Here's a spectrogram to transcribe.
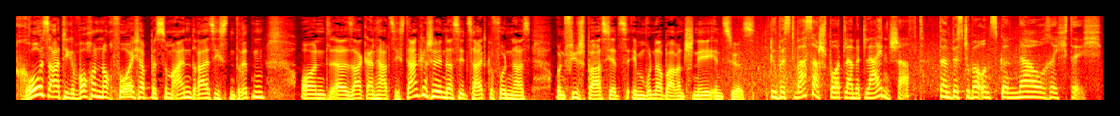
großartige Wochen noch vor euch habt bis zum 31.03. und äh, sag ein herzliches Dankeschön, dass du die Zeit gefunden hast und viel Spaß jetzt im wunderbaren Schnee in Zürs. Du bist Wassersportler mit Leidenschaft? Dann bist du bei uns genau richtig.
